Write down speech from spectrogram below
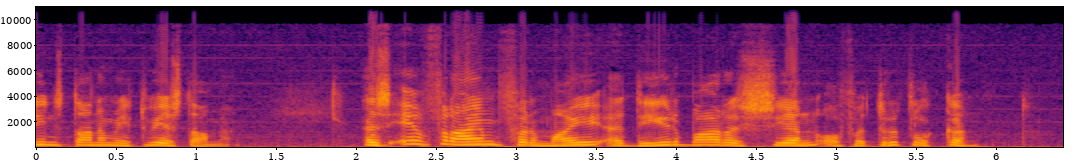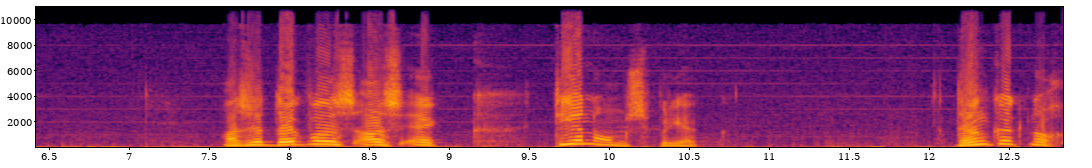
10 stamme met die 2 stamme, is Ephraim vir my een dierbare sien of een troetelkind, Want so dikwils as ek teen hom spreek, denk ek nog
